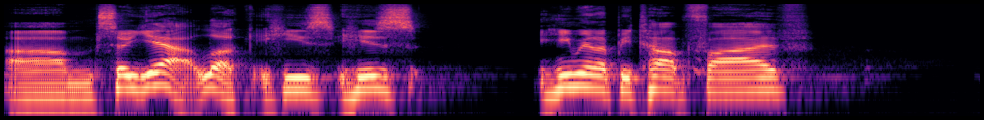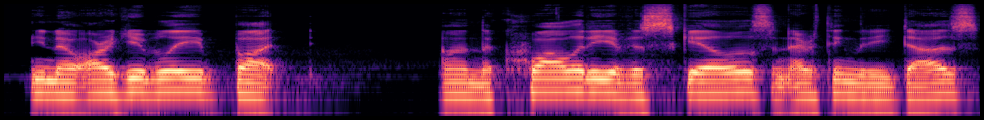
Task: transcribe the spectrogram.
Um, so yeah, look, he's he's he may not be top five, you know, arguably, but on the quality of his skills and everything that he does,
